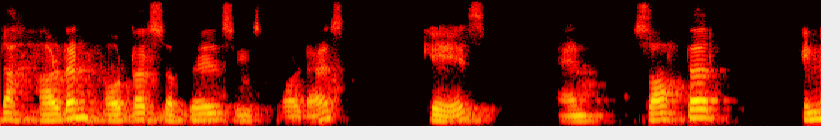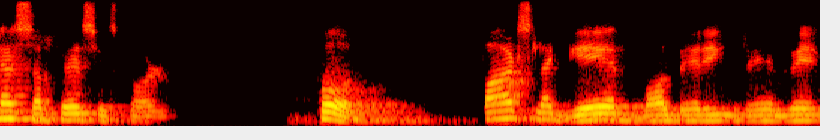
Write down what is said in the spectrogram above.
The hardened outer surface is called as case and softer inner surface is called core. Parts like gear, ball bearing, railway,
